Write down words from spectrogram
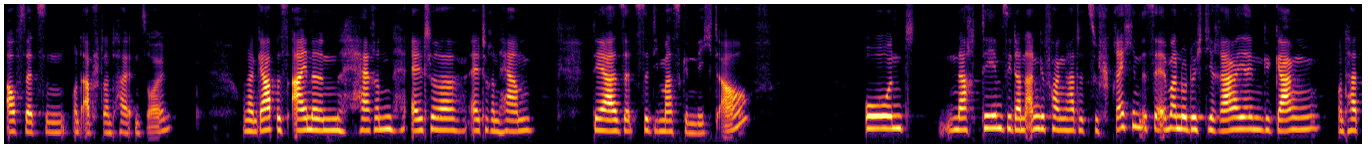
aufsetzen und Abstand halten sollen. Und dann gab es einen Herren, ältere, älteren Herrn, der setzte die Maske nicht auf. Und nachdem sie dann angefangen hatte zu sprechen, ist er immer nur durch die Reihen gegangen und hat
